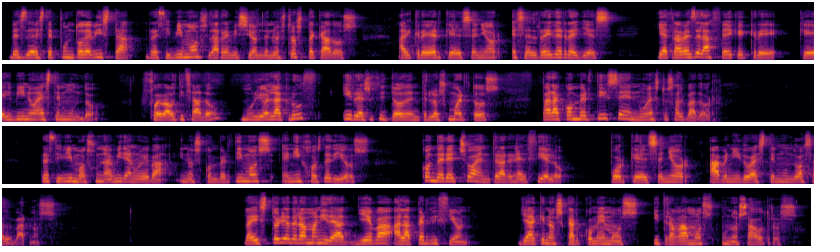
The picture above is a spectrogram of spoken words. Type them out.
Desde este punto de vista, recibimos la remisión de nuestros pecados al creer que el Señor es el Rey de Reyes y a través de la fe que cree que Él vino a este mundo, fue bautizado, murió en la cruz y resucitó de entre los muertos para convertirse en nuestro Salvador. Recibimos una vida nueva y nos convertimos en hijos de Dios, con derecho a entrar en el cielo, porque el Señor ha venido a este mundo a salvarnos. La historia de la humanidad lleva a la perdición, ya que nos carcomemos y tragamos unos a otros.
